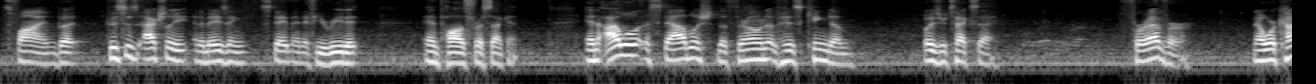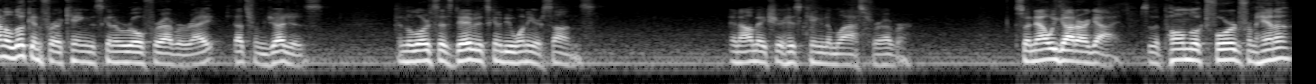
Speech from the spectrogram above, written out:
it's fine. But this is actually an amazing statement if you read it and pause for a second. And I will establish the throne of his kingdom. What does your text say? Forever. Now, we're kind of looking for a king that's going to rule forever, right? That's from Judges. And the Lord says, David, it's going to be one of your sons. And I'll make sure his kingdom lasts forever. So now we got our guy. So the poem looked forward from Hannah.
